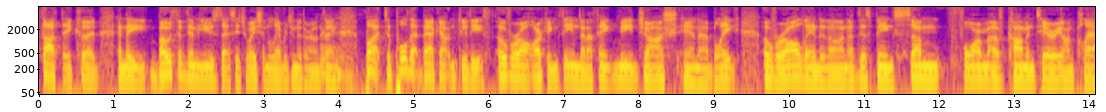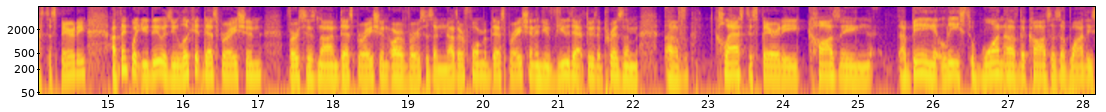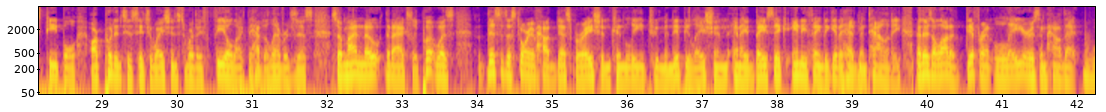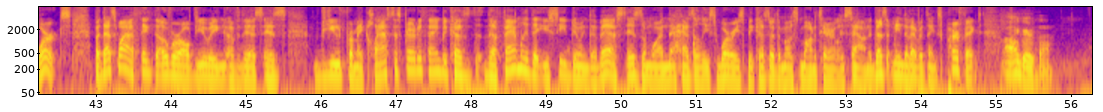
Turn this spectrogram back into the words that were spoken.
thought they could and they both of them used that situation to leverage into their own thing. But to pull that back out into the overall arcing theme that i think me josh and uh, blake overall landed on of this being some form of commentary on class disparity i think what you do is you look at desperation versus non-desperation or versus another form of desperation and you view that through the prism of class disparity causing Uh, being at least one of the causes of why these people are put into situations to where they feel like they have to leverage this. So my note that I actually put was this is a story of how desperation can lead to manipulation and a basic anything to get ahead mentality. Now there's a lot of different layers in how that works, but that's why I think the overall viewing of this is viewed from a class disparity thing because the family that you see doing the best is the one that has the least worries because they're the most monetarily sound. It doesn't mean that everything's perfect, I agree with that.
